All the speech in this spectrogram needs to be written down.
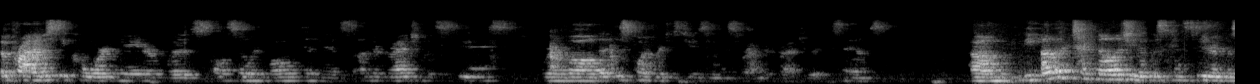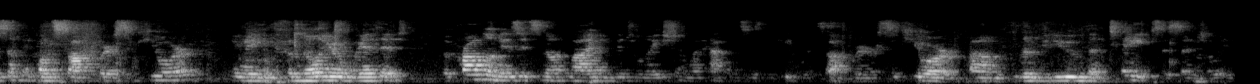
The privacy coordinator was also involved in this. Undergraduate students were involved. At this point, we're just using this for undergraduate exams. Um, the other technology that was considered was something called software secure. You may be familiar with it. The problem is it's not live invigilation. What happens is the people at software secure um, review the tapes essentially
